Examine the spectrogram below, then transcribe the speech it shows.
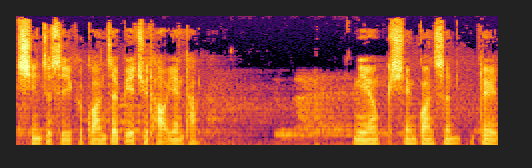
心只是一个观者，别去讨厌它。你要先观身，对。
